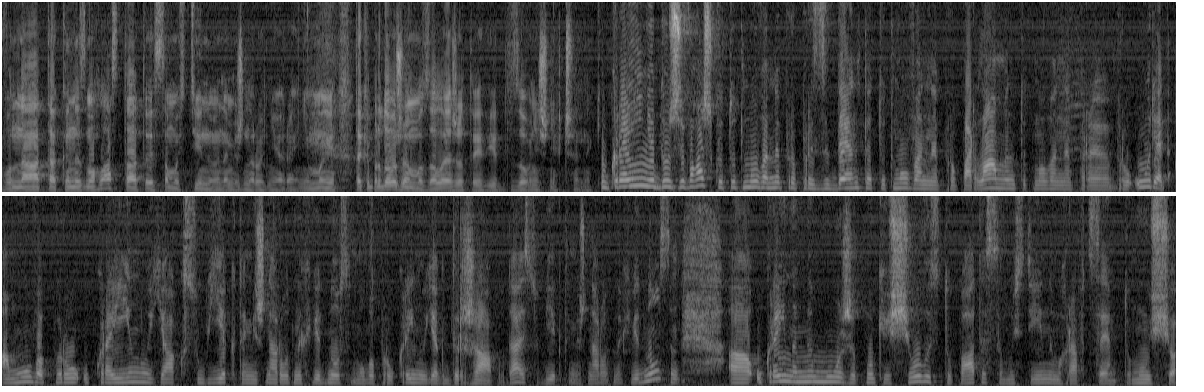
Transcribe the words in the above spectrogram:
вона так і не змогла стати самостійною на міжнародній арені. Ми так і продовжуємо залежати від зовнішніх чинників. Україні дуже важко. Тут мова не про президента, тут мова не про парламент, тут мова не про, про уряд, а мова про Україну як суб'єкта міжнародних відносин, мова про Україну як державу, да, і суб'єкта міжнародних відносин. Україна не може поки що виступати самостійним гравцем, тому що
